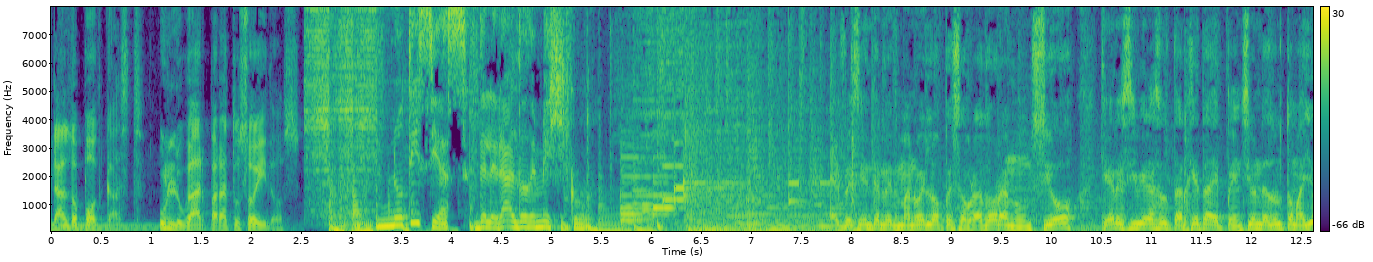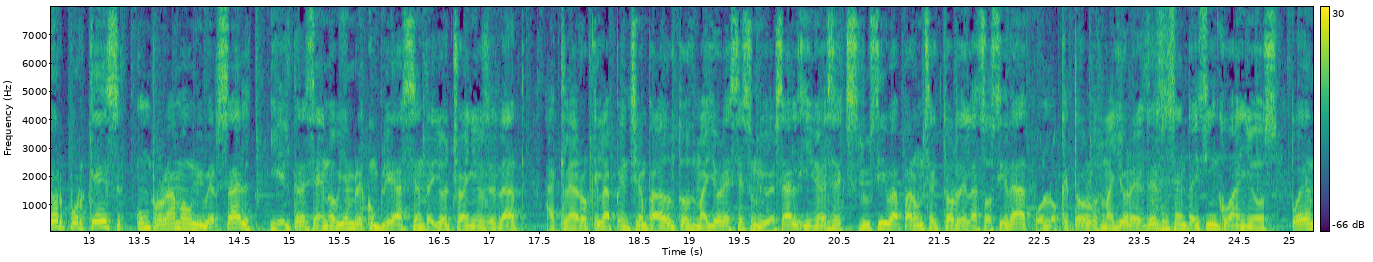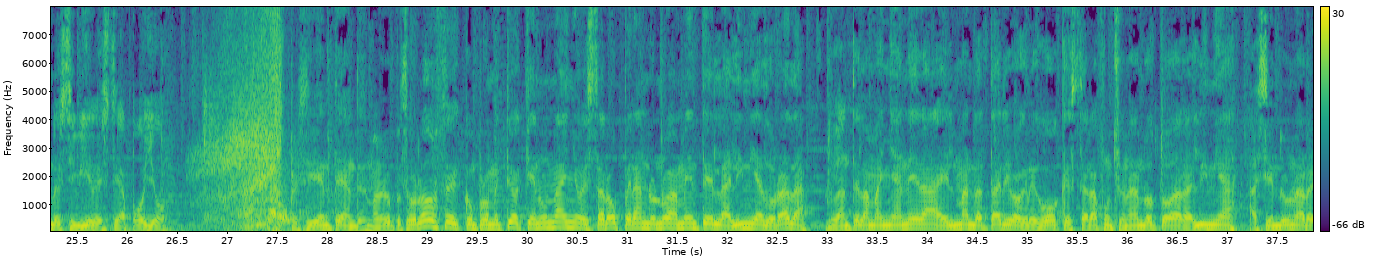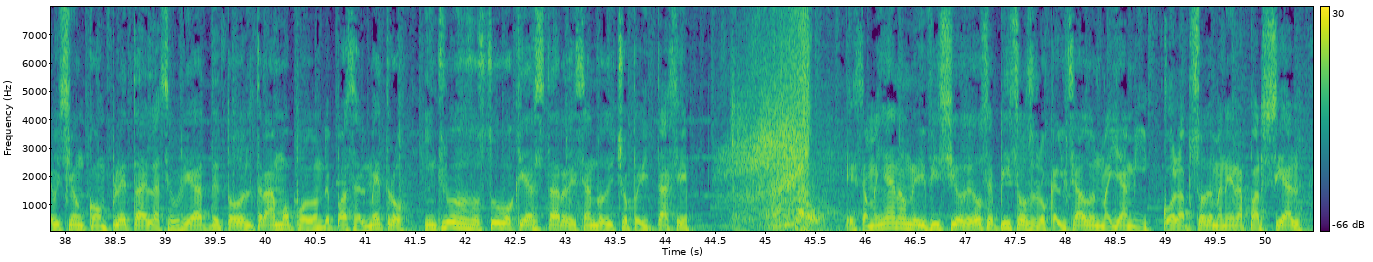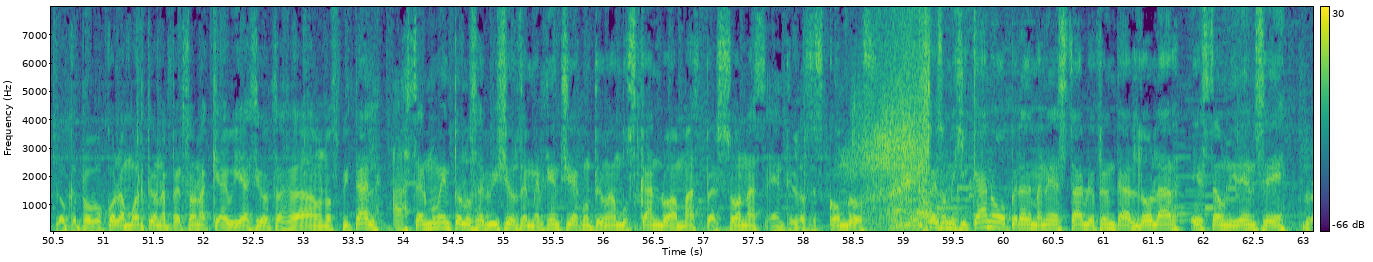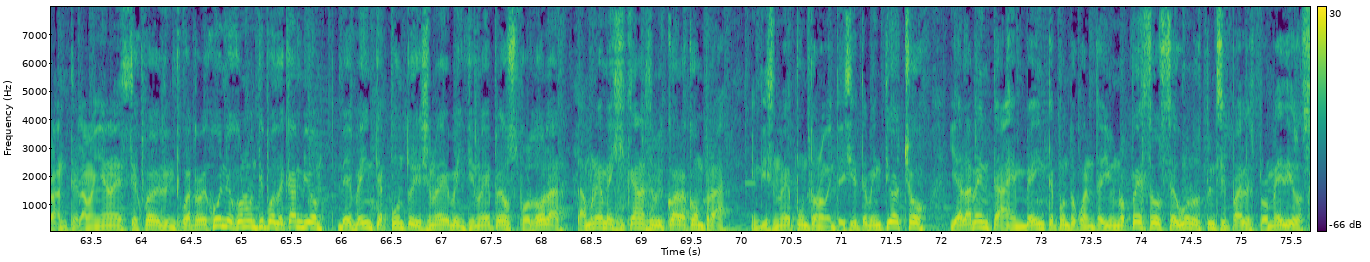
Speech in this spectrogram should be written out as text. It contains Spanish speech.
Heraldo Podcast, un lugar para tus oídos. Noticias del Heraldo de México. El presidente Andrés Manuel López Obrador anunció que recibirá su tarjeta de pensión de adulto mayor porque es un programa universal y el 13 de noviembre cumplirá 68 años de edad. Aclaró que la pensión para adultos mayores es universal y no es exclusiva para un sector de la sociedad, por lo que todos los mayores de 65 años pueden recibir este apoyo. El presidente Andrés Manuel López Obrador se comprometió a que en un año estará operando nuevamente la línea dorada. Durante la mañanera, el mandatario agregó que estará funcionando toda la línea, haciendo una revisión completa de la seguridad de todo el tramo por donde pasa el metro. Incluso sostuvo que ya se está realizando dicho peritaje. Esta mañana un edificio de 12 pisos localizado en Miami colapsó de manera parcial, lo que provocó la muerte de una persona que había sido trasladada a un hospital. Hasta el momento los servicios de emergencia continúan buscando a más personas entre los escombros. El peso mexicano opera de manera estable frente al dólar estadounidense durante la mañana de este jueves 24 de junio con un tipo de cambio de 20.1929 pesos por dólar. La moneda mexicana se ubicó a la compra en 19.9728 y a la venta en 20.41 pesos según los principales promedios.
